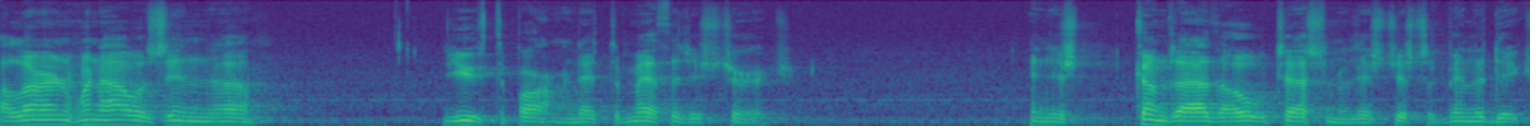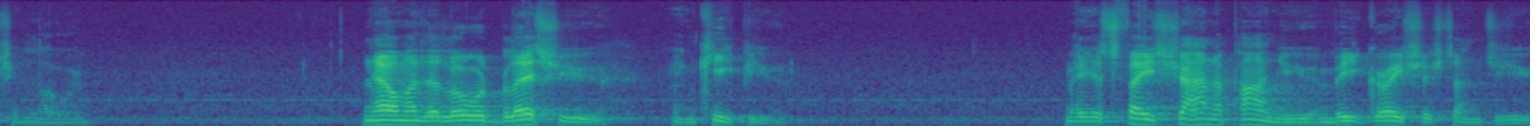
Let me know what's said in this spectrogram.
I learned when I was in uh, youth department at the Methodist Church. And this comes out of the Old Testament. It's just a benediction, Lord. Now may the Lord bless you and keep you. May his face shine upon you and be gracious unto you.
